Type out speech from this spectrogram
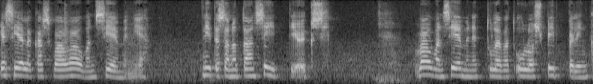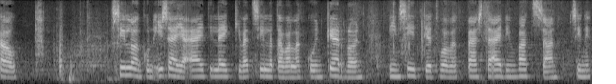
ja siellä kasvaa vauvan siemeniä. Niitä sanotaan siittiöiksi. Vauvan siemenet tulevat ulos pippelin kautta. Silloin kun isä ja äiti leikkivät sillä tavalla kuin kerroin, niin siittiöt voivat päästä äidin vatsaan sinne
